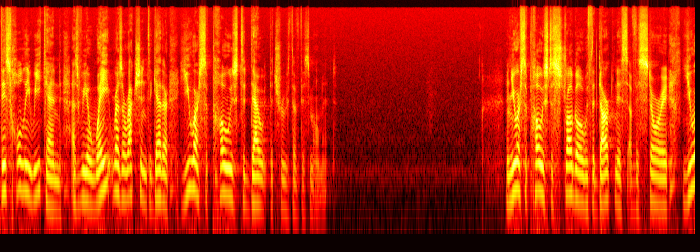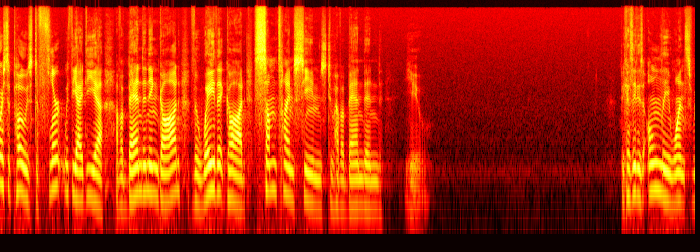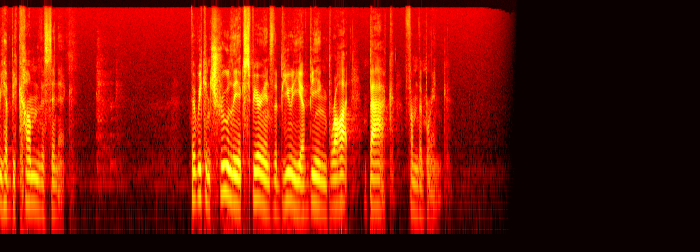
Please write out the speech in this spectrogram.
this holy weekend, as we await resurrection together, you are supposed to doubt the truth of this moment. And you are supposed to struggle with the darkness of this story. You are supposed to flirt with the idea of abandoning God the way that God sometimes seems to have abandoned you. Because it is only once we have become the cynic that we can truly experience the beauty of being brought back from the brink.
